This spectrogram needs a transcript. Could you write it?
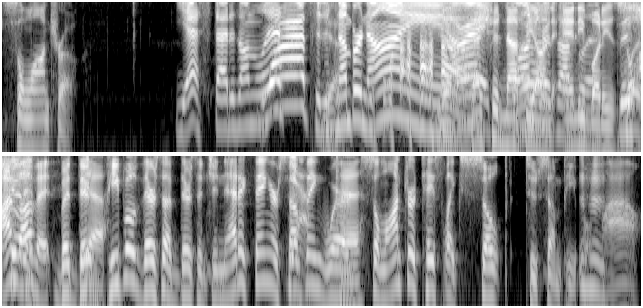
Cilantro. Yes, that is on the list. What? It is Yeah. number nine. All right, that should so not be on cilantro's off the anybody's list. list. I love it, but there, Yeah. people there's a there's a genetic thing or something where Okay. cilantro tastes like soap to some people. Mm-hmm. Wow.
